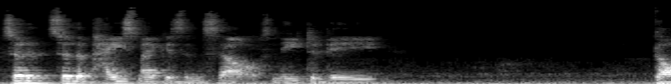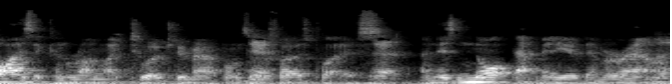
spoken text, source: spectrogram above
So, the, so the pacemakers themselves need to be guys that can run like 202 marathons in the first place. Yeah. And there's not that many of them around. No.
